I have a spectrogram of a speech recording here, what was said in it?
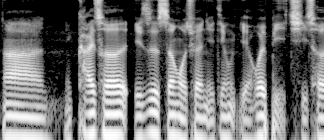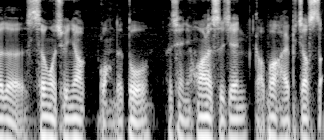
那你开车一日生活圈一定也会比骑车的生活圈要广得多，而且你花的时间搞不好还比较少。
